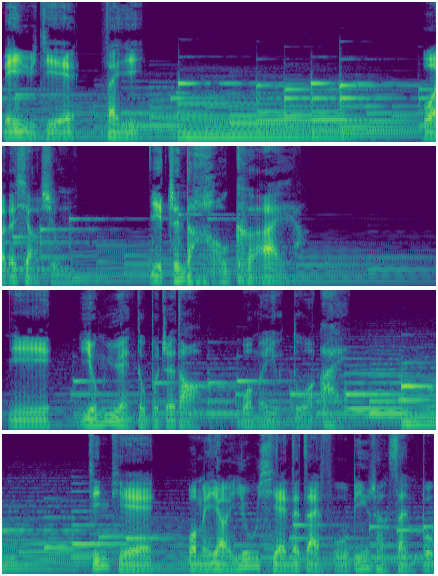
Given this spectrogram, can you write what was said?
林宇杰翻译。我的小熊，你真的好可爱呀！你永远都不知道我们有多爱。今天。我们要悠闲地在浮冰上散步，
